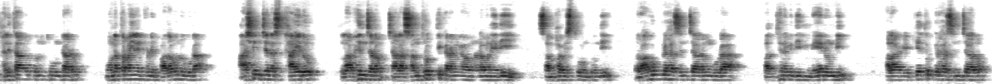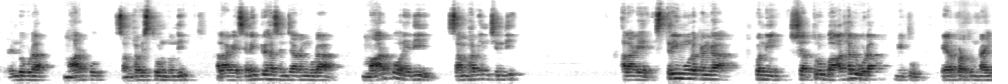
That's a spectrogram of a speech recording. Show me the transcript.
ఫలితాలు పొందుతూ ఉంటారు. ఉన్నతమైనటువంటి పదవులు కూడా ఆశించిన స్థాయిలో లభించడం చాలా సంతృప్తికరంగా ఉండడం అనేది సంభవిస్తూ ఉంటుంది. రాహుగ్రహ సంచారం కూడా పద్దెనిమిది మే నుండి అలాగే కేతుగ్రహ సంచారం రెండు కూడా మార్పు సంభవిస్తూ ఉంటుంది. అలాగే శనిగ్రహ సంచారం కూడా మార్పు అనేది సంభవించింది. అలాగే స్త్రీ మూలకంగా కొన్ని శత్రు బాధలు కూడా మీకు ఏర్పడుతుంటాయి.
